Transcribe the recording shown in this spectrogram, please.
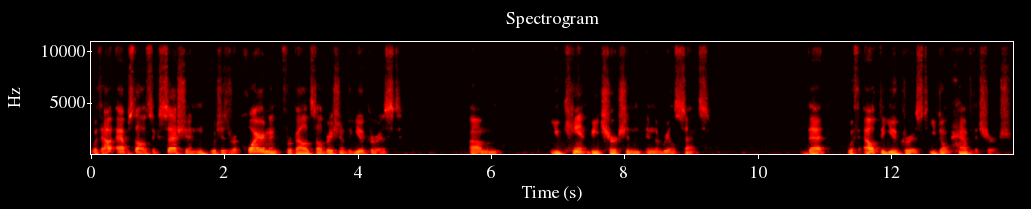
Without apostolic succession, which is a requirement for valid celebration of the Eucharist, um, you can't be church in, in the real sense. That without the Eucharist, you don't have the church.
